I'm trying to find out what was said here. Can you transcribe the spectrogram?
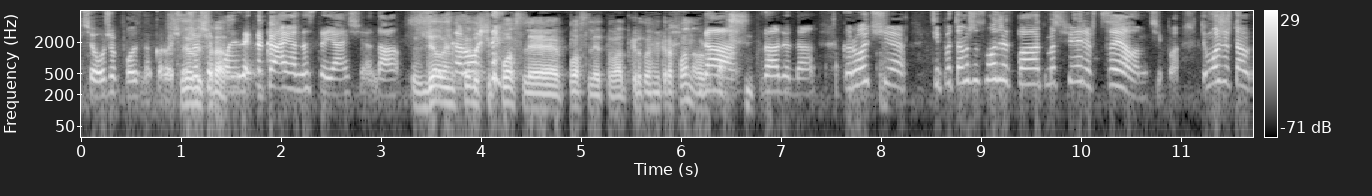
все, уже поздно, короче. Уже все поняли, какая я настоящая, да. Сделаем короче... следующий после, после этого открытого микрофона. Да, да, да, да. Короче, Типа там же смотрят по атмосфере в целом, типа. Ты можешь там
